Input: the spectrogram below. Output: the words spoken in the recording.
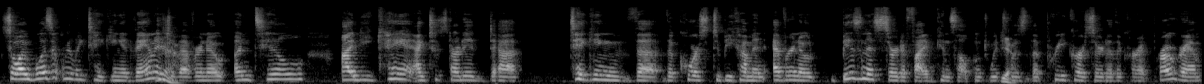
So I wasn't really taking advantage yeah. of Evernote until I became I started uh, taking the the course to become an Evernote business certified consultant, which yeah. was the precursor to the current program.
